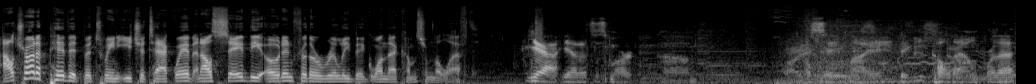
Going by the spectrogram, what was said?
I'll try to pivot between each attack wave, and I'll save the Odin for the really big one that comes from the left. Yeah, yeah, that's a smart. Um, I'll save my big call down for that.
